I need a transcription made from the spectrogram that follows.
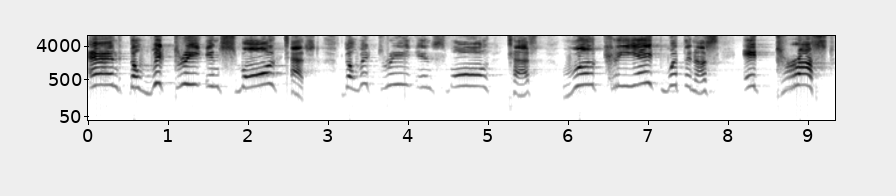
And the victory in small tests, the victory in small tests will create within us a trust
